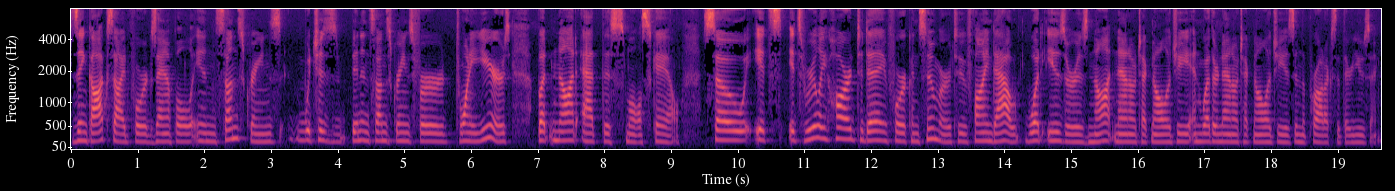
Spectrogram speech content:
zinc oxide, for example, in sunscreens, which has been in sunscreens for 20 years, but not at this small scale. So it's it's really hard today for a consumer to find out what is or is not nanotechnology and whether nanotechnology is in the products that they're using.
